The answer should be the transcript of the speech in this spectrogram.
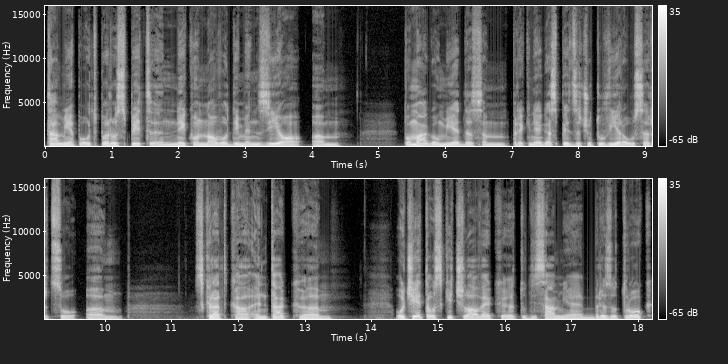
Tam je pa odprl spet eh, neko novo dimenzijo, um, pomagal mi je, da sem prek njega spet začutil viro v srcu. Um, skratka, en tak. Um, očetovski človek, eh, tudi sam je brez otrok,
